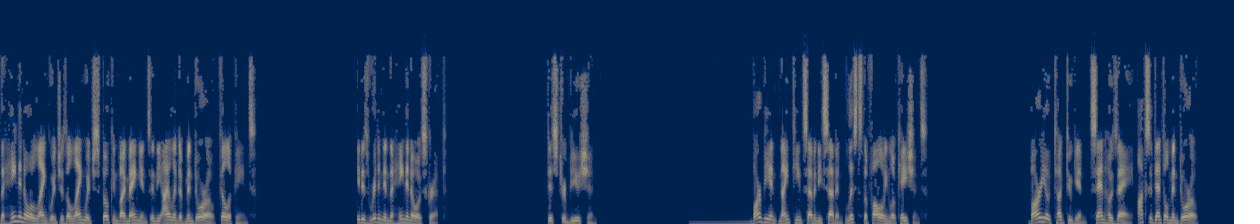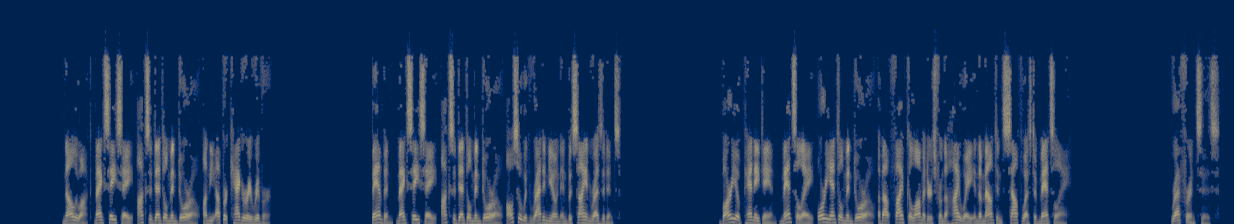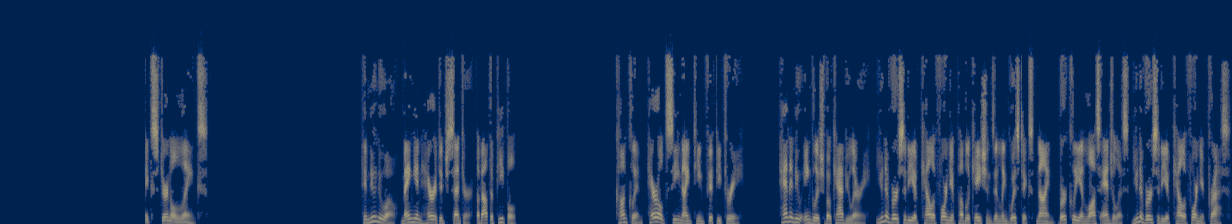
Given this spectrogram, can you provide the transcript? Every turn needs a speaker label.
Speaker 1: The Hanunoo language is a language spoken by Mangyans in the island of Mindoro, Philippines. It is written in the Hanunoo script.
Speaker 2: Distribution
Speaker 1: Barbian, 1977, lists the following locations. Barrio Tugtugan, San Jose, Occidental Mindoro Naluoc, Magsaysay, Occidental Mindoro, on the upper Caguray River. Bamban, Magsaysay, Occidental Mindoro, also with Ratagnon and Visayan residents. Barrio Panaytayan, Mansalay, Oriental Mindoro, about 5 kilometers from the highway in the mountains southwest of Mansalay.
Speaker 2: References. External links
Speaker 1: Hanunuo, Mangyan Heritage Center, About the People Conklin, Harold C. 1953. Hanunoo English Vocabulary. University of California Publications in Linguistics, 9, Berkeley and Los Angeles, University of California Press.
